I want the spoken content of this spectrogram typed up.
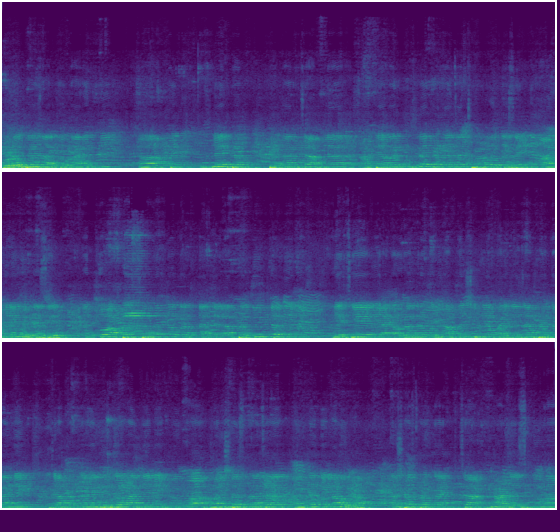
म्हणूनच जातो कारण की आपण कुठल्याही आपल्या आपल्यावर कुठल्याही प्रकारचा छळ होत असेल किंवा होत असेल तर तो आपण सहन न करता त्याला प्रत्युत्तर देणं हेच हे या नवरात्रामधून आपण शिकलं पाहिजे. ज्या प्रकारे ज्या प्रकारे दुर्गा मातेने किंवा महिषासुराचा अंत केला होता तशाच प्रकारचा धाडस किंवा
